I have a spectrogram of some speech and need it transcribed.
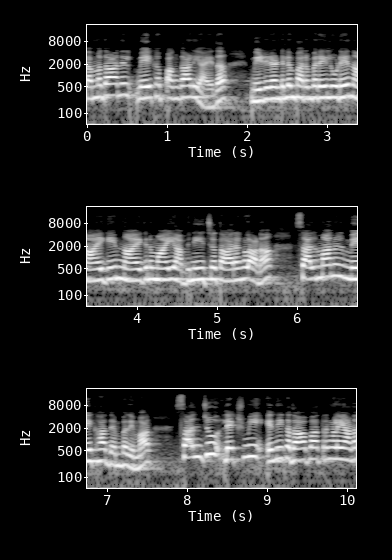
റമദാനിൽ മേഘ പങ്കാളിയായത്. മീഡിയ രണ്ടിലും പരമ്പരയിലൂടെ നായികയും നായകനുമായി അഭിനയിച്ച താരങ്ങളാണ് സൽമാനുൽ മേഘ ദമ്പതിമാർ. സഞ്ജു ലക്ഷ്മി എന്നീ കഥാപാത്രങ്ങളെയാണ്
